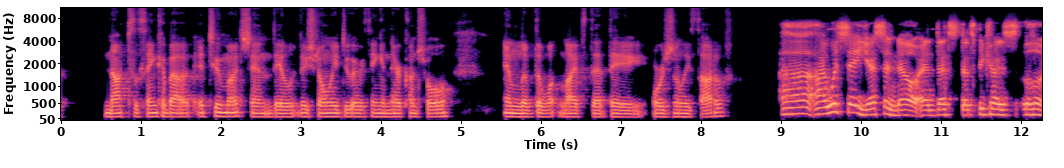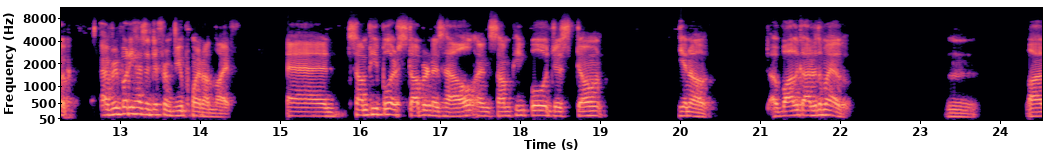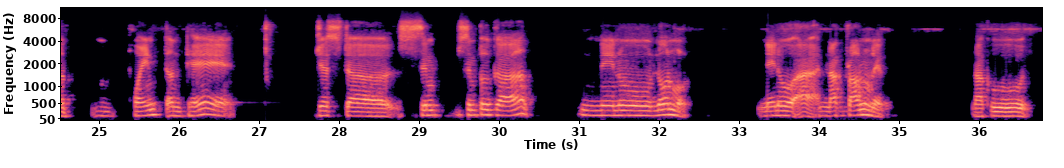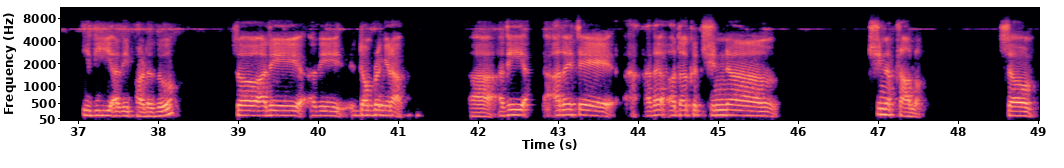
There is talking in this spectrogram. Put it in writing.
not to think about it too much and they they should only do everything in their control and live the life that they originally thought of uh, i would say yes and no and that's that's because look everybody has a different viewpoint on life and some people are stubborn as hell and some people just don't you know వాళ్ళకి అర్థమయ్యదు వాళ్ళ point అంటే just సిం సింపుల్గా నేను normal నేను నాకు problem లేదు. నాకు ఇది అది పడదు. సో అది అది డోంట్ బ్రింగ్ ఇట్ అప్ అది అదైతే అద అదొక చిన్న చిన్న problem so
